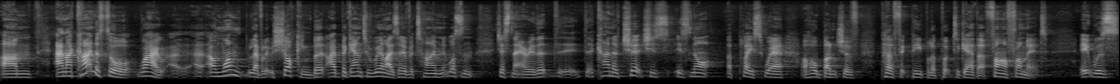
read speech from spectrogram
Um, and I kind of thought, wow, uh, uh, on one level it was shocking, but I began to realize over time, and it wasn't just in that area, that the, the kind of church is, is not a place where a whole bunch of perfect people are put together. Far from it. It was,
